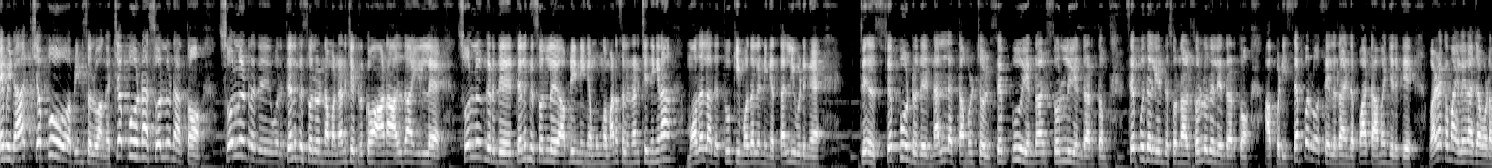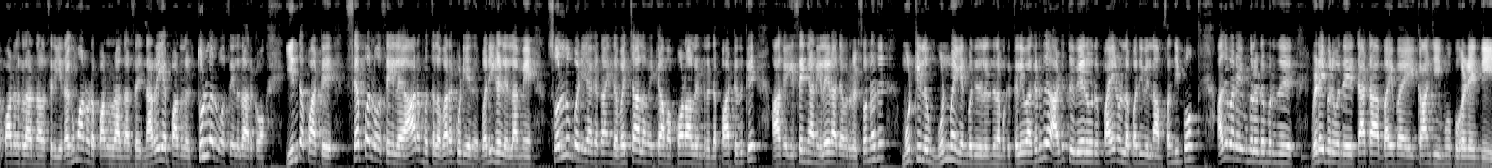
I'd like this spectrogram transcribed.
ஏமிடா செப்பு அப்படின்னு சொல்லுவாங்க. செப்புன்னா சொல்லுன்னு அர்த்தம். சொல்லுன்றது ஒரு தெலுங்கு சொல்லுன்னு நம்ம நினச்சிட்டு இருக்கோம். ஆனால் அதுதான் இல்லை. சொல்லுங்கிறது தெலுங்கு சொல்லு அப்படின்னு நீங்கள் உங்கள் மனசில் நினச்சிருந்தீங்கன்னா முதல்ல அதை தூக்கி முதல்ல நீங்கள் தள்ளி விடுங்க. செப்புன்றது நல்ல தமிழ் சொல். செப்பு என்றால் சொல்லு என்ற அர்த்தம். செப்புதல் என்று சொன்னால் சொல்லுதல் என்ற அர்த்தம். அப்படி செப்பல் ஓசையில் தான் இந்த பாட்டு அமைஞ்சிருக்கு. வழக்கமாக இளையராஜாவோட பாடல்களாக இருந்தாலும் சரி ரகுமானோட பாடல்களாக இருந்தாலும் சரி நிறைய பாடல்கள் துள்ளல் ஓசையில் தான் இருக்கும். இந்த பாட்டு செப்பல் ஓசையில் ஆரம்பத்தில் வரக்கூடிய வரிகள் எல்லாமே சொல்லும்படியாக தான் இந்த வச்சாலம் வைக்காமல் போனால் என்ற இந்த பாட்டு இருக்கு. ஆக இசைஞானி இளையராஜா அவர்கள் சொன்னது முற்றிலும் உண்மை என்பது இதிலிருந்து நமக்கு தெளிவாகிறது. அடுத்து வேறொரு பயனுள்ள பதிவில் நாம் சந்திப்போம். அதுவரை உங்களிடமிருந்து விடைபெறுவது tata bye by Kanchi M Pugazhendhi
